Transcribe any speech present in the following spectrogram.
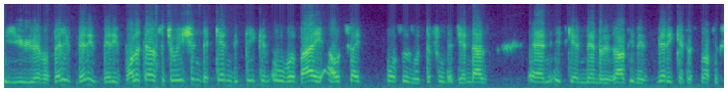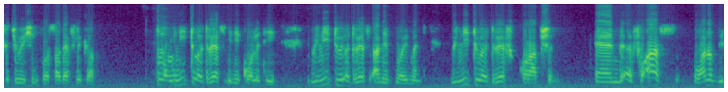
you have a very, very, very volatile situation that can be taken over by outside forces with different agendas and it can then result in a very catastrophic situation for South Africa. So we need to address inequality. We need to address unemployment. We need to address corruption. And for us, one of the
